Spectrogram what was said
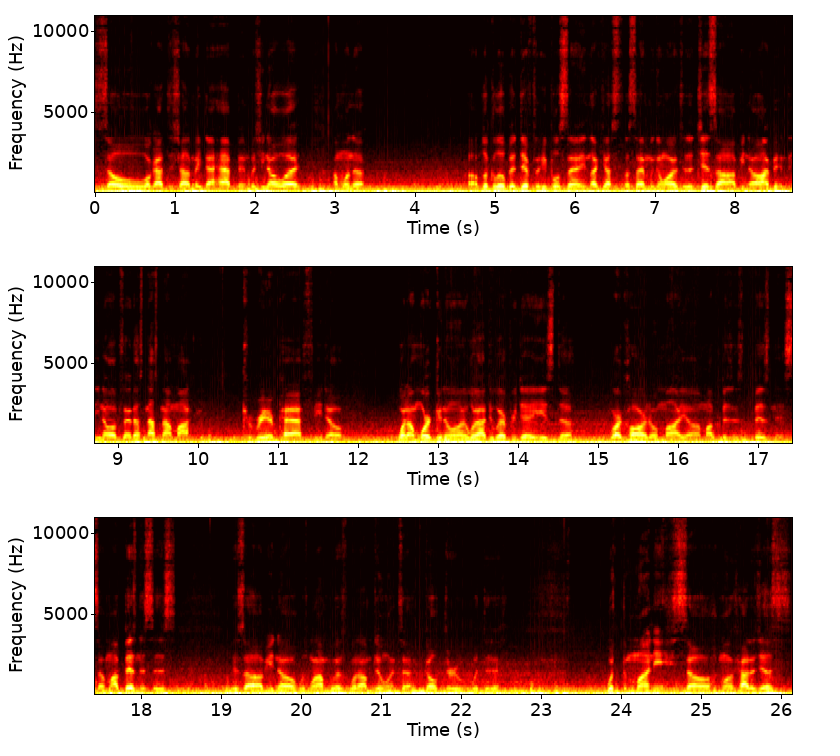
so I got to try to make that happen. But you know what? I'm gonna uh, look a little bit different. People saying like, let's, say I'm going to the jizob. You know, I've been, you know, what I'm saying that's that's not my career path. You know, what I'm working on, what I do every day is to work hard on my uh, my business business. So my business is is uh you know what I'm what I'm doing to go through with the with the money. So I'm gonna try to just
